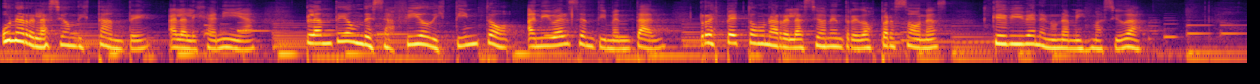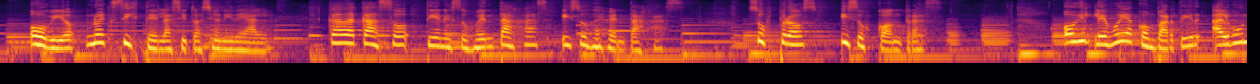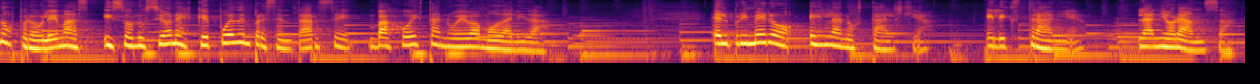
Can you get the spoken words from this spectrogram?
Una relación distante, a la lejanía, plantea un desafío distinto a nivel sentimental respecto a una relación entre dos personas que viven en una misma ciudad. Obvio, no existe la situación ideal. Cada caso tiene sus ventajas y sus desventajas, sus pros y sus contras. Hoy les voy a compartir algunos problemas y soluciones que pueden presentarse bajo esta nueva modalidad. El primero es la nostalgia, el extrañe, la añoranza.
